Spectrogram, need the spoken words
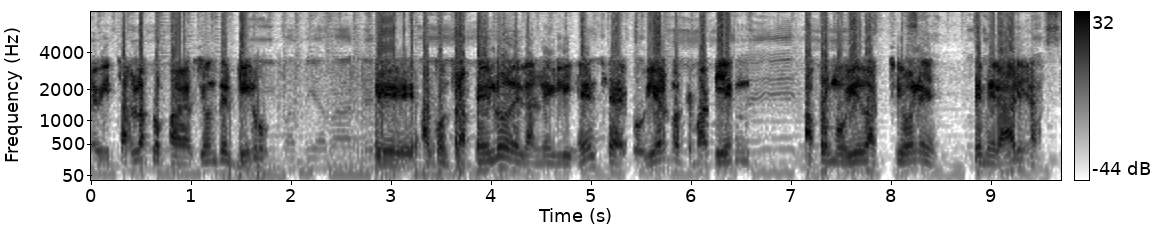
evitar la propagación del virus, eh, a contrapelo de la negligencia del gobierno que más bien ha promovido acciones temerarias.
